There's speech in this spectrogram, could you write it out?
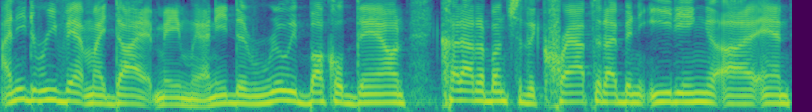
I need to revamp my diet mainly. I need to really buckle down, cut out a bunch of the crap that I've been eating, uh, and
